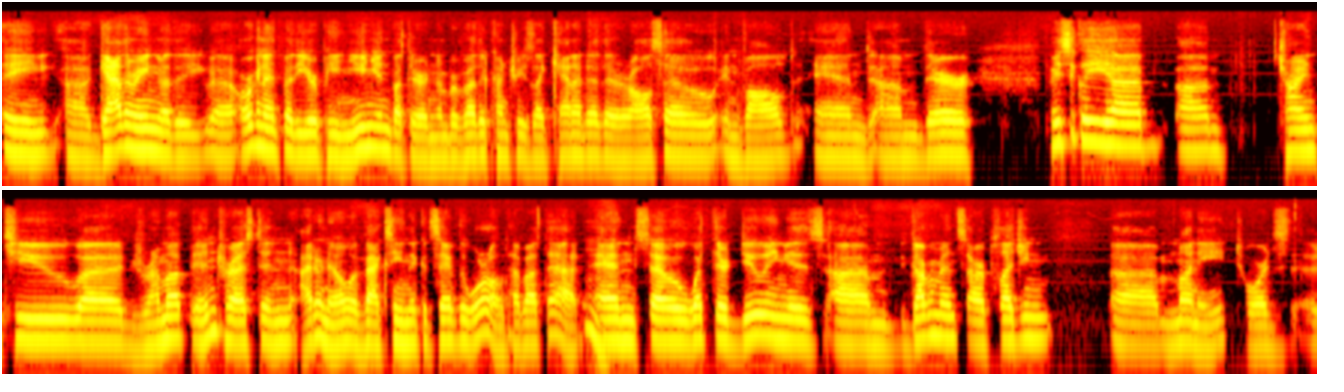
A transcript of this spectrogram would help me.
a, a gathering of the uh, organized by the European Union, but there are a number of other countries like Canada that are also involved, and um, they're basically uh, um, trying to uh, drum up interest in I don't know a vaccine that could save the world. How about that? Mm. And so what they're doing is um, the governments are pledging uh, money towards uh,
